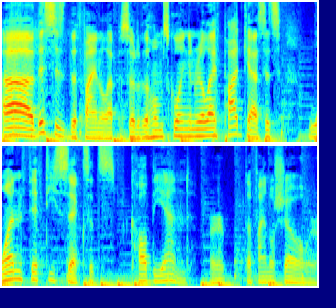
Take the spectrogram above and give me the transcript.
Uh, this is the final episode of the Homeschooling in Real Life podcast. It's 156. It's called The End, or The Final Show, or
